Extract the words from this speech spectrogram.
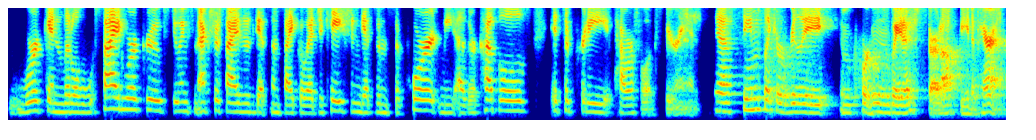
work in little side work groups, doing some exercises, get some psychoeducation, get some support, meet other couples. It's a pretty powerful experience. Yeah. Seems like a really important way to start off being a parent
